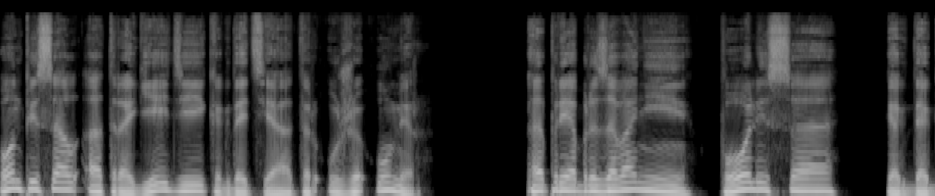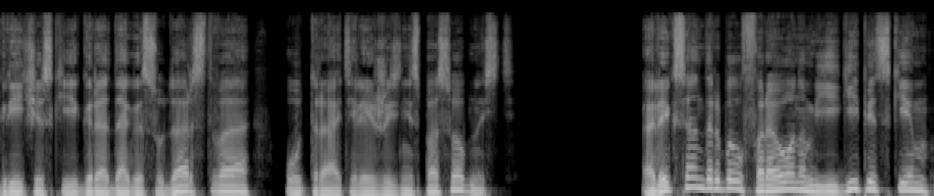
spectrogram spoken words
Он писал о трагедии, когда театр уже умер, о преобразовании полиса, когда греческие города-государства утратили жизнеспособность. Александр был фараоном египетским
